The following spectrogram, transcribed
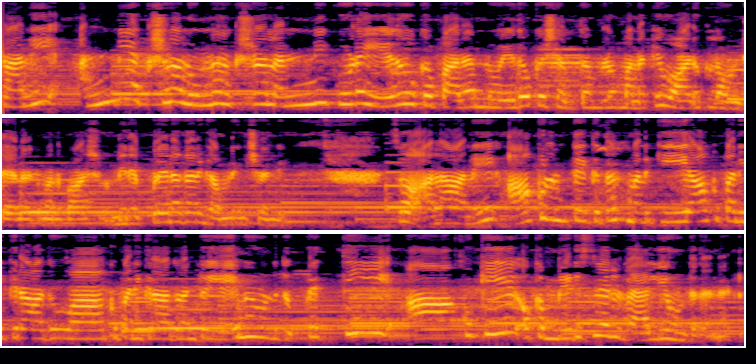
కానీ అన్ని అక్షరాలు ఉన్న అక్షరాలు అన్ని కూడా ఏదో ఒక పదంలో ఏదో ఒక శబ్దంలో మనకి వాడుకలో ఉంటాయి అన్నది మన భాషలో మీరు ఎప్పుడైనా కానీ గమనించండి. సో అలానే ఆకులు ఉంటాయి కదా మనకి ఈ ఆకు పనికిరాదు ఆ ఆకు పనికిరాదు అంటూ ఏమీ ఉండదు. ప్రతి ఆకుకి ఒక మెడిసినల్ వాల్యూ ఉంటుంది అన్నట్టు.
